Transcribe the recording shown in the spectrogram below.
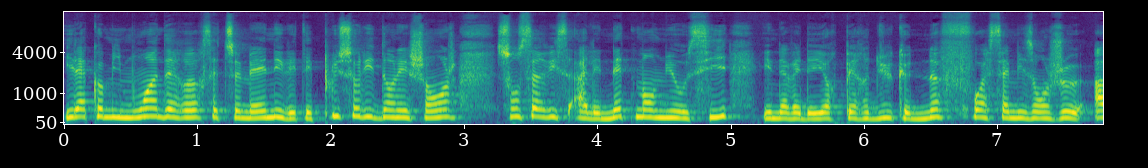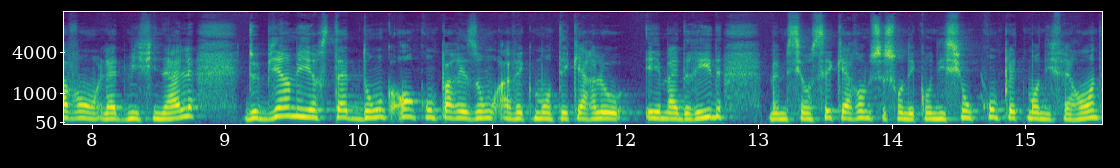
Il a commis moins d'erreurs cette semaine, il était plus solide dans l'échange, son service allait nettement mieux aussi. Il n'avait d'ailleurs perdu que 9 fois sa mise en jeu avant la demi-finale. De bien meilleurs stats donc en comparaison avec Monte Carlo et Madrid, même si on sait qu'à Rome ce sont des conditions complètement différentes.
